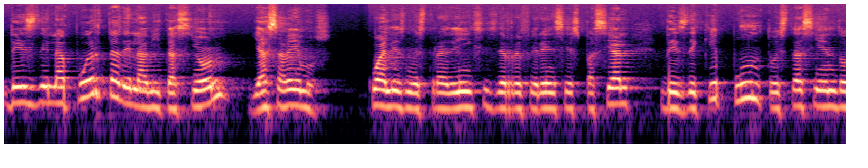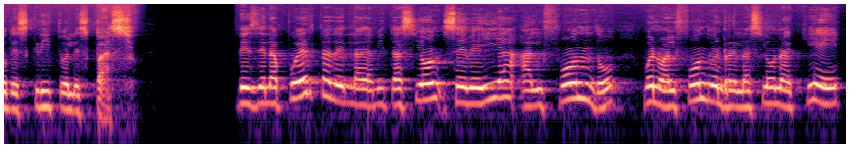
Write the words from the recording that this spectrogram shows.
desde la puerta de la habitación, ya sabemos cuál es nuestra déixis de referencia espacial, desde qué punto está siendo descrito el espacio. Desde la puerta de la habitación se veía al fondo, bueno, al fondo en relación a qué,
